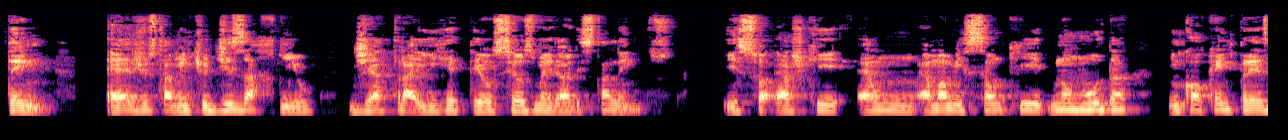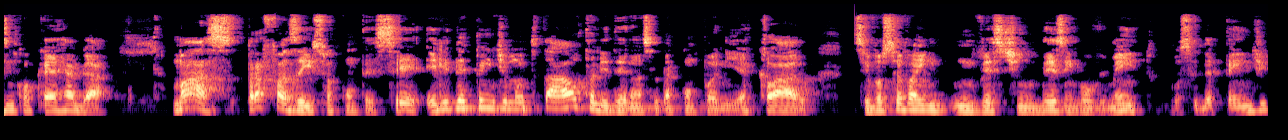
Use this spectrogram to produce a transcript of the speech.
tem é justamente o desafio de atrair e reter os seus melhores talentos. Isso eu acho que é, um, é uma missão que não muda em qualquer empresa, em qualquer RH. Mas, para fazer isso acontecer, ele depende muito da alta liderança da companhia. É claro, se você vai investir em desenvolvimento, você depende,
